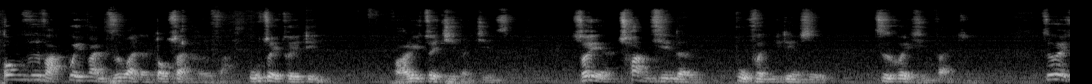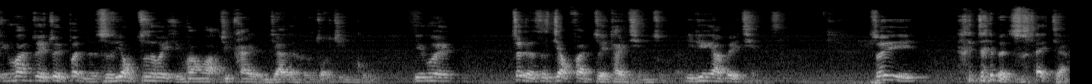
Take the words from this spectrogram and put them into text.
公司法规范之外的都算合法，无罪推定，法律最基本精神。所以创新的部分一定是智慧型犯罪。智慧型犯罪最笨的是用智慧型方法去开人家的合作金库，因为这个是叫犯罪太清楚了，一定要被谴责。所以。这本书在讲，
